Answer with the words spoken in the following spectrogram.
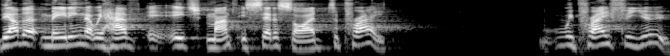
The other meeting that we have each month is set aside to pray. We pray for you.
